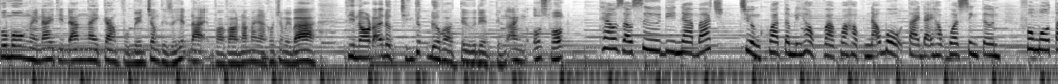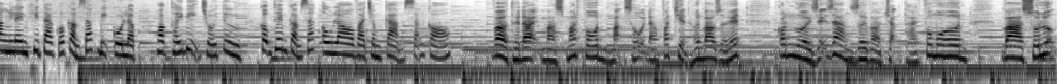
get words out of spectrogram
FOMO ngày nay thì đang ngày càng phổ biến trong thế giới hiện đại và vào năm 2013 thì nó đã được chính thức đưa vào từ điển tiếng Anh Oxford. Theo giáo sư Dina Bach, trưởng khoa tâm lý học và khoa học não bộ tại Đại học Washington, FOMO tăng lên khi ta có cảm giác bị cô lập hoặc thấy bị chối từ, cộng thêm cảm giác âu lo và trầm cảm sẵn có. Và ở thời đại mà smartphone, mạng xã hội đang phát triển hơn bao giờ hết, con người dễ dàng rơi vào trạng thái FOMO hơn và số lượng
